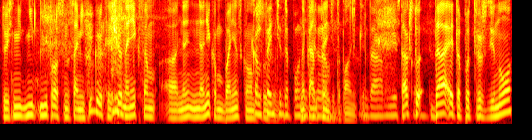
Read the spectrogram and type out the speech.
То есть не, не, не просто на самих играх, а еще на некотором, э, на, на неком абонентском Контенте. На контенте дополнительном. Да, есть Так такое. что, да, это подтверждено.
